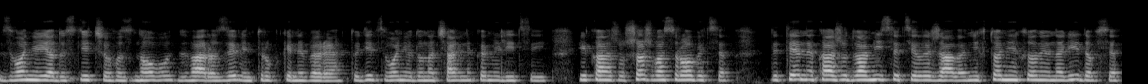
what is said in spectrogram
Дзвоню я до слідчого знову два рази, він трубки не бере. Тоді дзвоню до начальника міліції і кажу, що ж вас робиться? Дитина, кажу, два місяці лежала, ніхто ніхто не навідався,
